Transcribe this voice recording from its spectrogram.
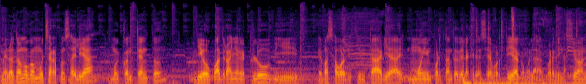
Me lo tomo con mucha responsabilidad, muy contento. Llevo cuatro años en el club y he pasado por distintas áreas muy importantes de la gerencia deportiva, como la coordinación,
